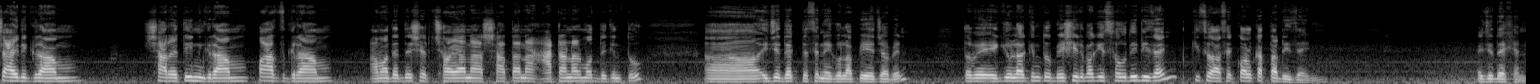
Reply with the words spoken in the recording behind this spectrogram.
চার গ্রাম, সাড়ে তিন গ্রাম, পাঁচ গ্রাম, আমাদের দেশের ছয় আনা, সাত আনা, আট আনার মধ্যে কিন্তু এই যে দেখতেছেন, এগুলা পেয়ে যাবেন। তবে এগুলা কিন্তু বেশিরভাগই সৌদি ডিজাইন, কিছু আছে কলকাতা ডিজাইন। এই যে দেখেন।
